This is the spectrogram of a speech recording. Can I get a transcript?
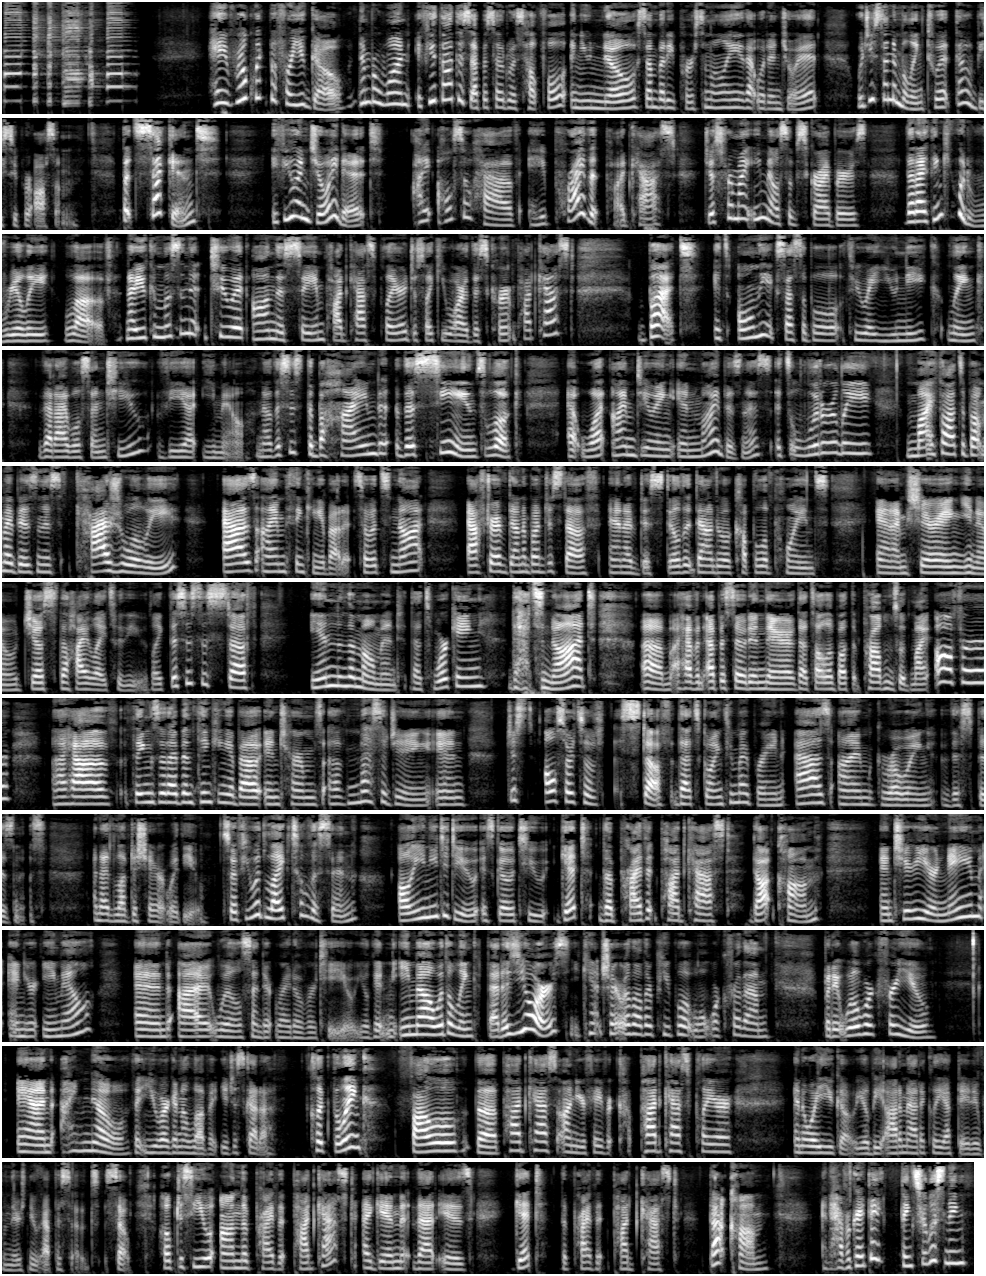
Hey, real quick before you go, number one, if you thought this episode was helpful and you know somebody personally that would enjoy it, would you send them a link to it? That would be super awesome. But second, if you enjoyed it, I also have a private podcast just for my email subscribers that I think you would really love. Now, you can listen to it on the same podcast player, just like you are this current podcast, but it's only accessible through a unique link that I will send to you via email. Now, this is the behind the scenes look at what I'm doing in my business. It's literally my thoughts about my business casually as I'm thinking about it. So it's not after I've done a bunch of stuff and I've distilled it down to a couple of points and I'm sharing, you know, just the highlights with you. Like this is the stuff in the moment that's working, that's not. Um, I have an episode in there that's all about the problems with my offer. I have things that I've been thinking about in terms of messaging and just all sorts of stuff that's going through my brain as I'm growing this business. And I'd love to share it with you. So if you would like to listen, all you need to do is go to gettheprivatepodcast.com, enter your name and your email, and I will send it right over to you. You'll get an email with a link that is yours. You can't share it with other people, it won't work for them, but it will work for you. And I know that you are going to love it. You just got to click the link, follow the podcast on your favorite podcast player, and away you go. You'll be automatically updated when there's new episodes. So, hope to see you on the private podcast. Again, that is gettheprivatepodcast.com. And have a great day. Thanks for listening.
